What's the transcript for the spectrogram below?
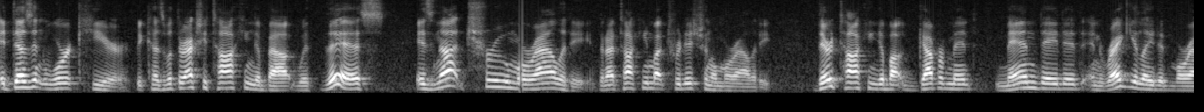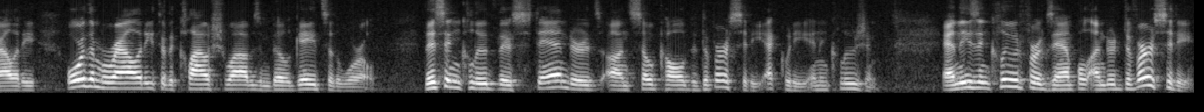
it doesn't work here because what they're actually talking about with this is not true morality. They're not talking about traditional morality. They're talking about government mandated and regulated morality or the morality through the Klaus Schwabs and Bill Gates of the world. This includes their standards on so-called diversity, equity, and inclusion. And these include, for example, under diversity,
